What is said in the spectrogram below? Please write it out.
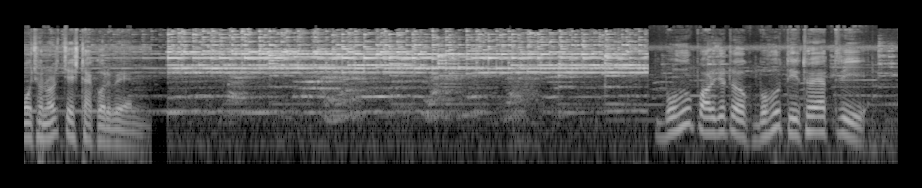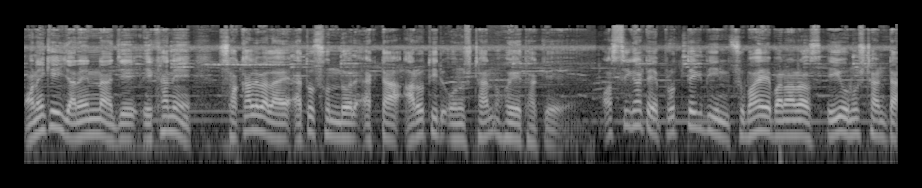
পৌঁছানোর চেষ্টা করবেন। বহু পর্যটক, বহু তীর্থযাত্রী অনেকেই জানেন না যে এখানে সকালবেলায় এত সুন্দর একটা আরতির অনুষ্ঠান হয়ে থাকে। অস্থিঘাটে প্রত্যেক দিন সুভায়ে বানারস এই অনুষ্ঠানটা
